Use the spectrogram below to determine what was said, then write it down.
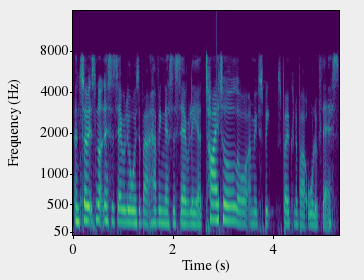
and so it's not necessarily always about having necessarily a title or and we've speak, spoken about all of this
